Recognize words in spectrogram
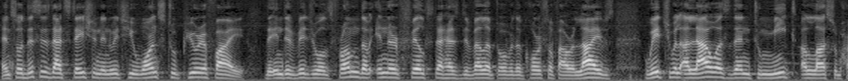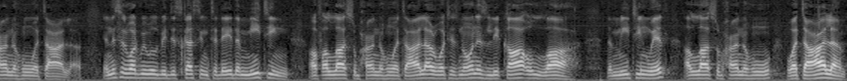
And so, this is that station in which He wants to purify the individuals from the inner filth that has developed over the course of our lives, which will allow us then to meet Allah subhanahu wa ta'ala. And this is what we will be discussing today the meeting of Allah subhanahu wa ta'ala, or what is known as liqa'ullah, the meeting with Allah subhanahu wa ta'ala.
